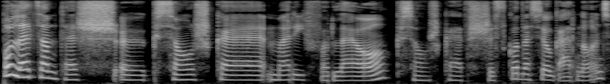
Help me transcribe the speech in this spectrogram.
Polecam też y, książkę Marie Forleo, książkę Wszystko da się ogarnąć.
